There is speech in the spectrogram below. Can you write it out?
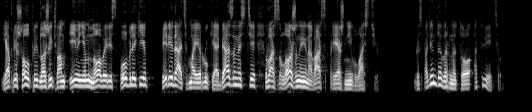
я пришел предложить вам именем новой республики передать в мои руки обязанности, возложенные на вас прежней властью». Господин де ответил.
